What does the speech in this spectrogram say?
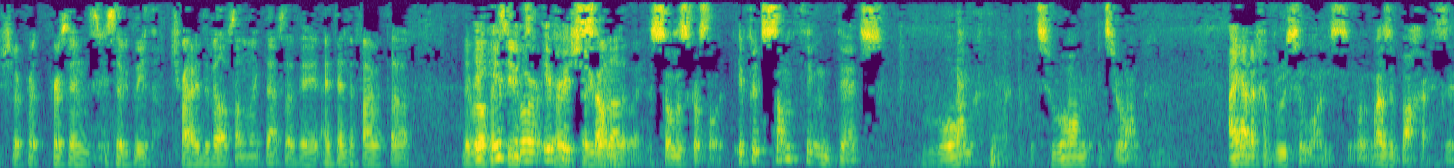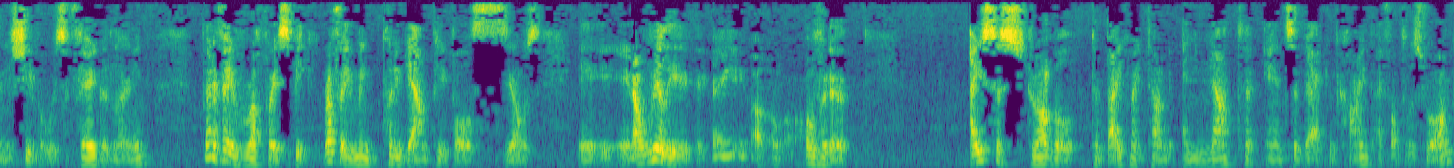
should a per- person specifically try to develop something like that so that they identify with the the rope and or, or should it go the other way? So let's go slowly. If it's something that's wrong, it's wrong. It's wrong. I had a chavrusa once. Well, I was a bacha, in yeshiva. It was very good learning very, very rough way to speak. Rough way, I mean putting down people's, you know, you know, really uh, over the. I used to struggle to bite my tongue and not to answer back in kind. I felt it was wrong,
